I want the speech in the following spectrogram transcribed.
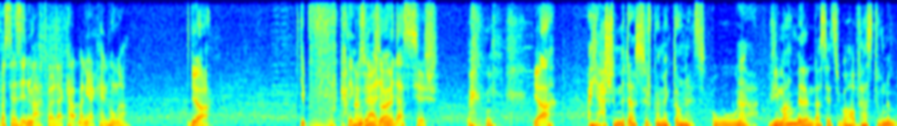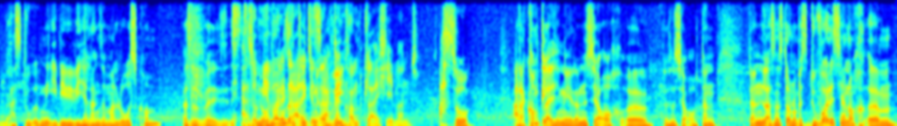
Was ja Sinn macht, weil da hat man ja keinen Hunger. Ja. Ja, pff, kann Der gute alte sein. Mittagstisch. Ja. Ah ja, stimmt, Mittagstisch bei McDonalds. Oh ja. Ja. Wie machen wir denn das jetzt überhaupt? Hast du, eine, hast du irgendeine Idee, wie wir hier langsam mal loskommen? Also, es- Also mir wurde gerade mir gesagt, da kommt gleich jemand. Ach so. Ah, da kommt gleich. Nee, dann ist ja auch, äh, das ist ja auch dann. Dann lass uns doch noch ein bisschen. Du wolltest ja noch ähm,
